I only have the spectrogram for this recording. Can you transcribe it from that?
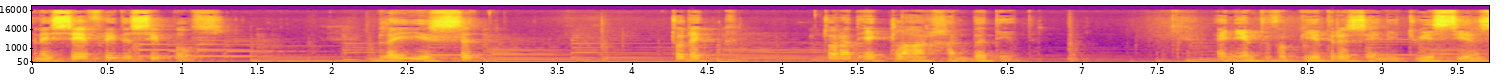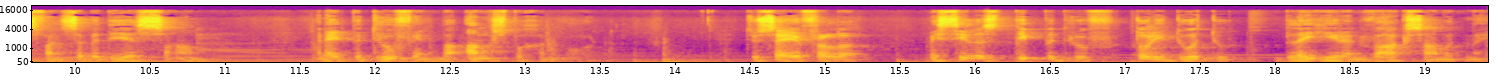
En hy sê vir die disippels: "Bly hier sit tot ek totdat ek klaar gaan bid het. Hy neem toe vir Petrus en die twee seuns van Zebedeus saam en hy het bedroef en beangs begin word. Toe sê hy vir hulle: "My siel is diep bedroef tot die dood toe. Bly hier en waak saam met my."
